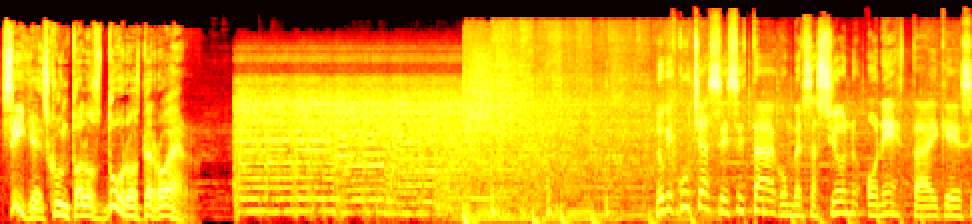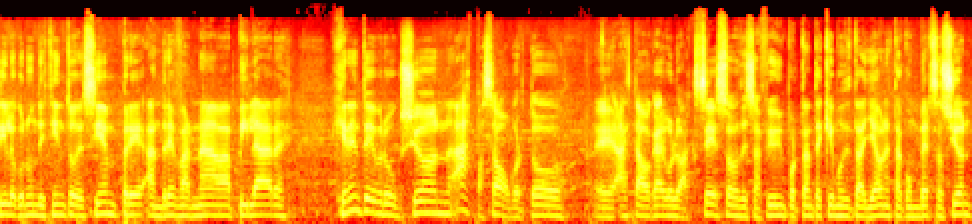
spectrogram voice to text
Sigues junto a los duros de roer. Lo que escuchas es esta conversación honesta, hay que decirlo con un distinto de siempre. Andrés Barnaba, Pilar, gerente de producción, has pasado por todo, eh, ha estado a cargo de los accesos, desafíos importantes que hemos detallado en esta conversación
